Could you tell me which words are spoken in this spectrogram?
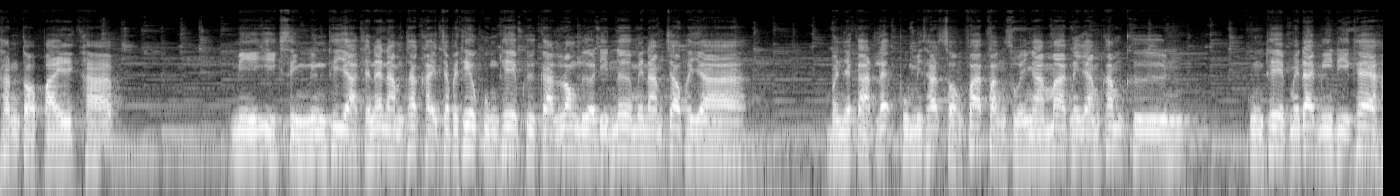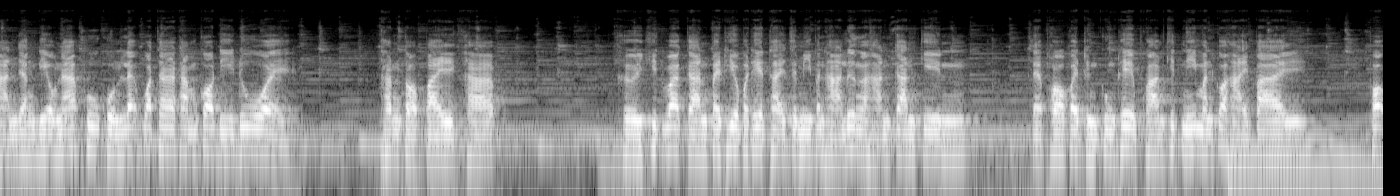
ท่านต่อไปครับ มีอีกสิ่งหนึ่งที่อยากจะแนะนำถ้าใครจะไปเที่ยวกรุงเทพคือการล่องเรือดินเนอร์แม่น้ำเจ้าพยา บรรยากาศและภูมิทัศน์สองฝากฝั่งสวยงามมากในยามค่ำคืน กรุงเทพไม่ได้มีดีแค่อาหารอย่างเดียวนะ ผู้คนและวัฒนธรรมก็ดีด้วยท่านต่อไปครับ เคยคิดว่าการไปเที่ยวประเทศไทยจะมีปัญหาเรื่องอาหารการกิน แต่พอไปถึงกรุงเทพความคิดนี้มันก็หายไป เพราะ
